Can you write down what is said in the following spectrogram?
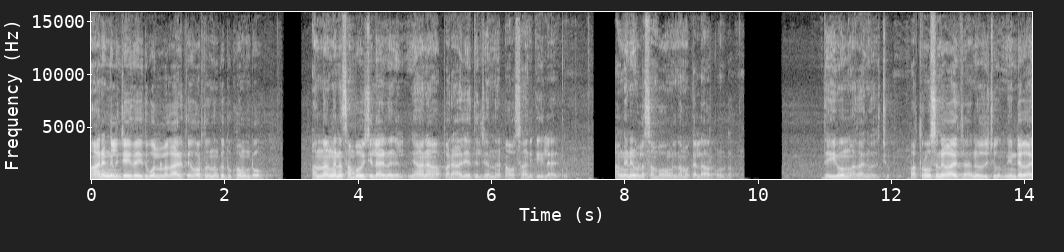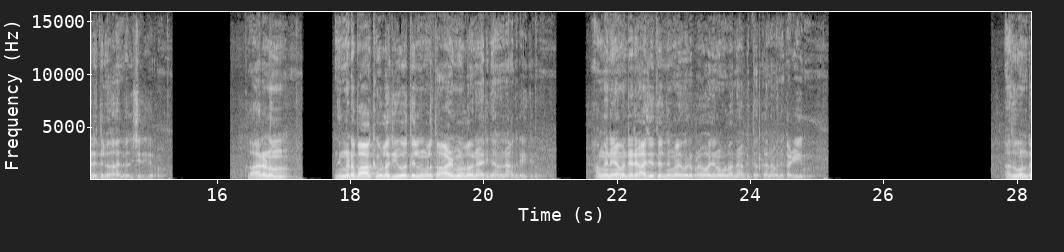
ആരെങ്കിലും ചെയ്ത ഇതുപോലുള്ള കാര്യത്തെ ഓർത്ത് നിങ്ങൾക്ക് ദുഃഖമുണ്ടോ? അന്ന് അങ്ങനെ സംഭവിച്ചില്ലായിരുന്നെങ്കിൽ ഞാൻ ആ പരാജയത്തിൽ ചെന്ന് അവസാനിക്കുകയില്ലായിരുന്നു. അങ്ങനെയുള്ള സംഭവങ്ങൾ നമുക്കെല്ലാവർക്കും ഉണ്ട്. ദൈവം അത് അനുവദിച്ചു. പത്രോസിന്റെ കാര്യത്തിൽ അനുവദിച്ചു നിന്റെ കാര്യത്തിലും അത് അനുവദിച്ചിരിക്കുന്നു. കാരണം നിങ്ങളുടെ ബാക്കിയുള്ള ജീവിതത്തിൽ നിങ്ങൾ താഴ്മയുള്ളവനായിരിക്കാൻ അവൻ ആഗ്രഹിക്കുന്നു. അങ്ങനെ അവന്റെ രാജ്യത്തിൽ നിങ്ങളെ ഒരു പ്രയോജനമുള്ളവനാക്കി തീർക്കാൻ അവന് കഴിയും. അതുകൊണ്ട്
